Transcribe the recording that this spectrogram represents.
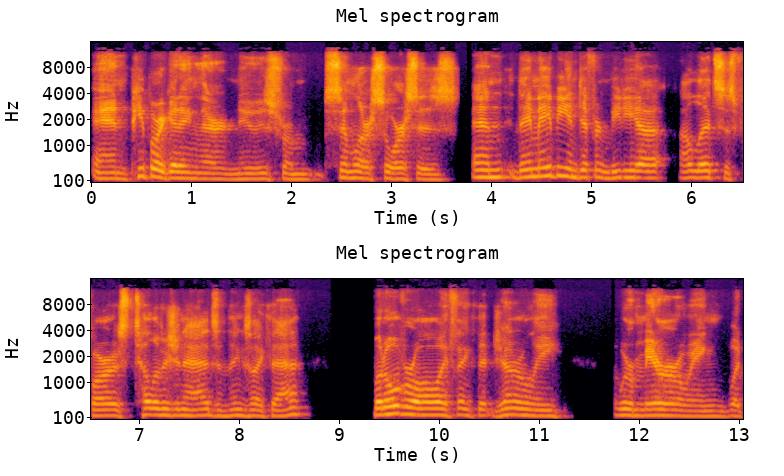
and people are getting their news from similar sources, and they may be in different media outlets as far as television ads and things like that. But overall, I think that generally we're mirroring what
